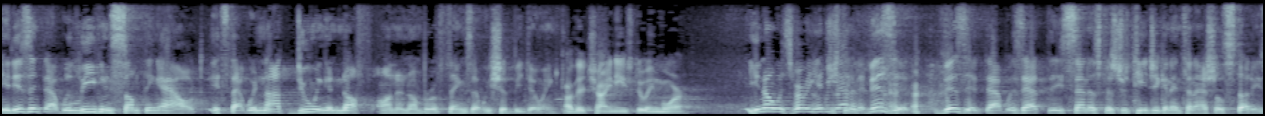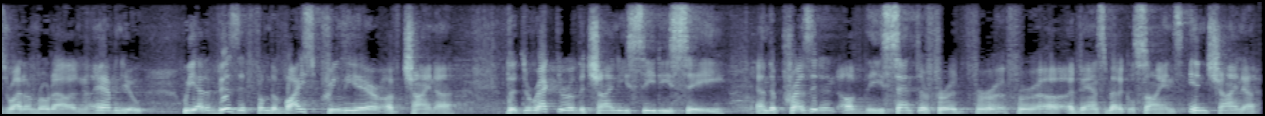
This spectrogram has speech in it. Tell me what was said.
it isn't that we're leaving something out. It's that we're not doing enough on a number of things that we should be doing. Are the chinese doing more? You know, it's very interesting. We had a visit, visit that was at the Centers for Strategic and International Studies right on Rhode Island Avenue. We had a visit from the vice premier of China, the director of the Chinese CDC, and the president of the Center for, for, for uh, Advanced Medical Science in China.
